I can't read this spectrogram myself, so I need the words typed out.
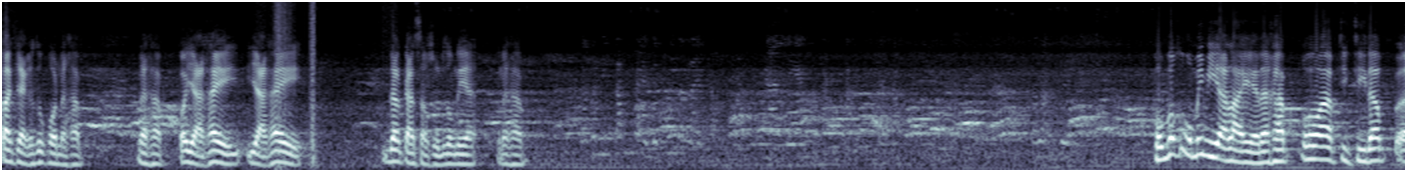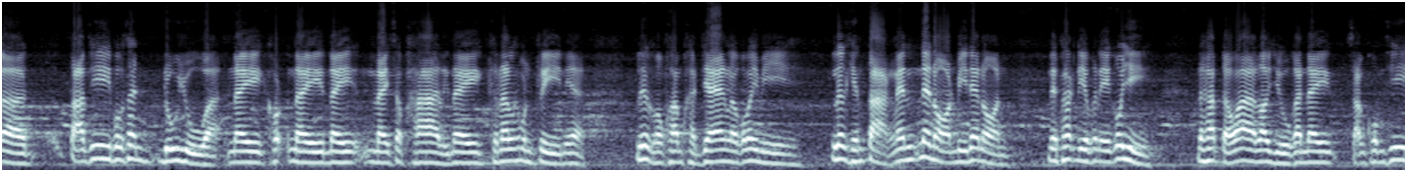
ตั้งใจกันทุกคนนะครับนะครับ ก็อยากให้อยากให้ได้รับการสนับสนุนตรงเนี้ยนะครับ แล้ววันนี้ตั้งใจจะพูดอะไรกับงานเลี้ยงสำหรับปีผมว่าก็คงไม่มีอะไรอะนะครับ เพราะว่าจริงๆแล้วเอ่อ ตามที่พวกท่านดูอยู่อะในในในในสภาหรือในคณะรัฐมนตรีเนี่ยเรื่องของความขัดแย้งเราก็ไม่มีเรื่องเห็นต่างแน่แน่นอนมีแน่นอน ในภาคเดียวกันเองก็มีนะครับ แต่ว่าเราอยู่กันในสังคมที่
